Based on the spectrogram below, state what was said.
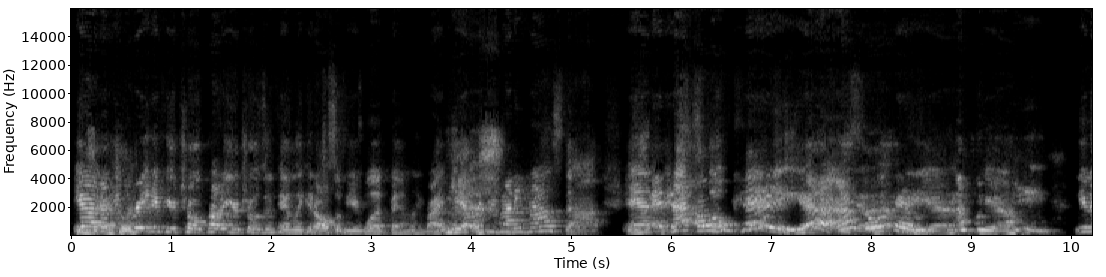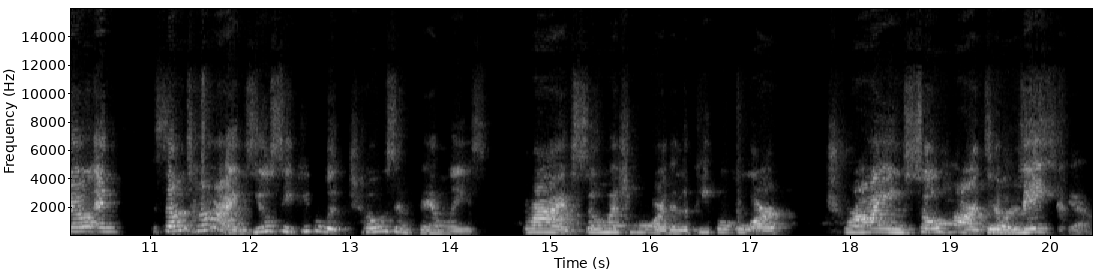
Yeah, Exactly. that's great if your cho- part of your chosen family could also be your blood family, right? But Yes. everybody has that, and Exactly. that's okay. Yeah, Yeah. okay. Yeah. Yeah. You know, and sometimes you'll see people with chosen families thrive so much more than the people who are trying so hard to make Yeah.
